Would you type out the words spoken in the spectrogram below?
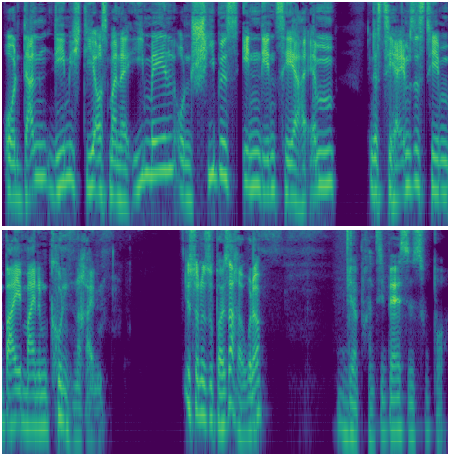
Und dann nehme ich die aus meiner E-Mail und schiebe es in den CRM, in das CRM-System bei meinem Kunden rein. Ist doch eine super Sache, oder? Ja, prinzipiell ist es super.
